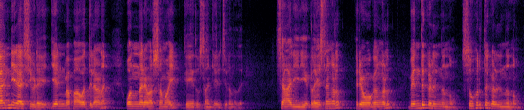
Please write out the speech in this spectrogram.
കന്നിരാശിയുടെ ജന്മഭാവത്തിലാണ് ഒന്നര വർഷമായി കേതു സഞ്ചരിച്ചിരുന്നത്. ശാരീരിക ക്ലേശങ്ങളും രോഗങ്ങളും ബന്ധുക്കളിൽ നിന്നും സുഹൃത്തുക്കളിൽ നിന്നും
